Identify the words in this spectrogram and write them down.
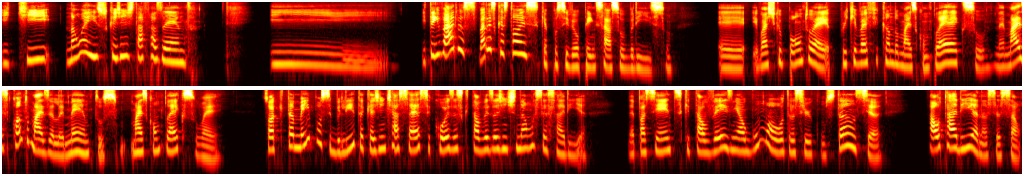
e que não é isso que a gente está fazendo. E, e tem várias, várias questões que é possível pensar sobre isso. É, eu acho que o ponto é, porque vai ficando mais complexo, né? Mais, quanto mais elementos, mais complexo é. Só que também possibilita que a gente acesse coisas que talvez a gente não acessaria. Né? Pacientes que talvez em alguma outra circunstância faltaria na sessão.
